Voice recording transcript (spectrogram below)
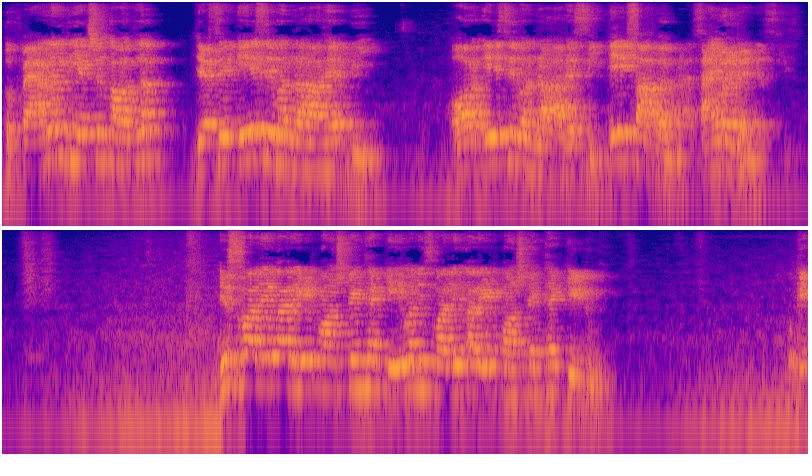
तो पैरेलल रिएक्शन का मतलब जैसे ए से बन रहा है बी और ए से बन रहा है सी एक साथ बन रहा है साइमल्टेनियसली इस वाले का रेट कांस्टेंट है के वन इस वाले का रेट कांस्टेंट है के टू ओके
